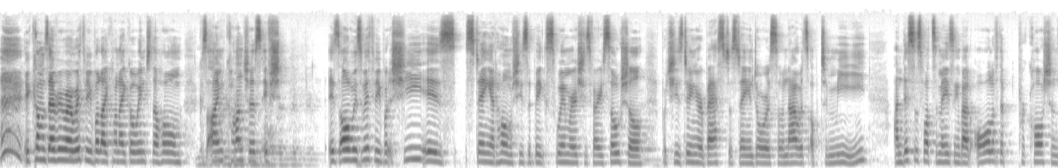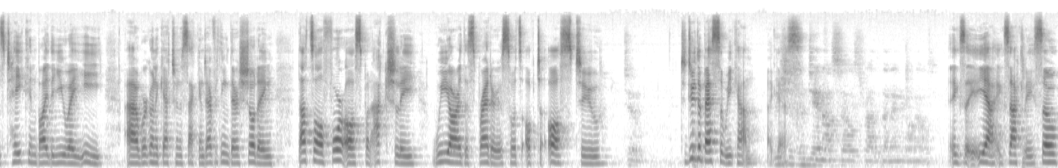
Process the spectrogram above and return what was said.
it comes everywhere with me. But like when I go into the home, because I'm conscious, if she, it's always with me. But she is staying at home. She's a big swimmer. She's very social, but she's doing her best to stay indoors. So now it's up to me and this is what's amazing about all of the precautions taken by the UAE. Uh, we're going to get to in a second. Everything they're shutting, that's all for us, but actually we are the spreaders, so it's up to us to to do the best that we can. I we guess. should contain ourselves rather than anyone. Exa- yeah, exactly. So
